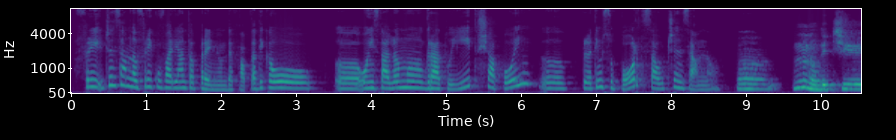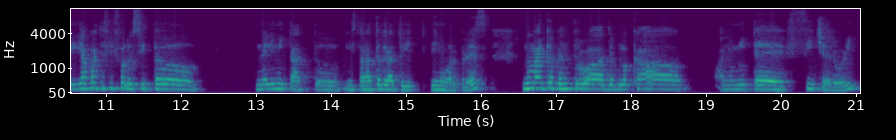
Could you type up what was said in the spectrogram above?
Free, ce înseamnă free cu variantă premium, de fapt? Adică o, uh, o instalăm gratuit și apoi plătim suport sau ce înseamnă? Uh, nu, nu, deci ea poate fi folosită nelimitat, uh, instalată gratuit din WordPress, numai că pentru a debloca anumite feature-uri,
